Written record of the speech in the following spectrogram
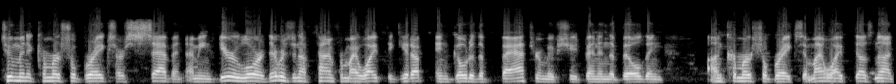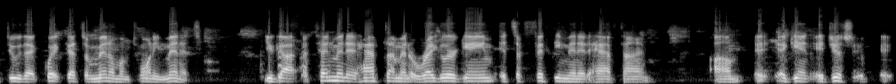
two minute commercial breaks are seven. I mean, dear Lord, there was enough time for my wife to get up and go to the bathroom if she'd been in the building on commercial breaks. And my wife does not do that quick. That's a minimum 20 minutes. You got a 10 minute halftime in a regular game. It's a 50 minute halftime. Um, it, again, it just it,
